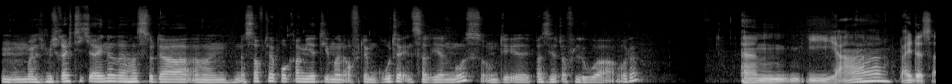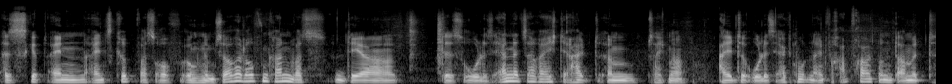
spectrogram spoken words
Hm, wenn ich mich richtig erinnere, hast du da äh, eine Software programmiert, die man auf dem Router installieren muss und die basiert auf Lua, oder? Ähm, ja, beides. Also es gibt ein, ein Skript, was auf irgendeinem Server laufen kann, was der das OLSR-Netz erreicht, der halt, ähm, sag ich mal, alte OLSR-Knoten einfach abfragt und damit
